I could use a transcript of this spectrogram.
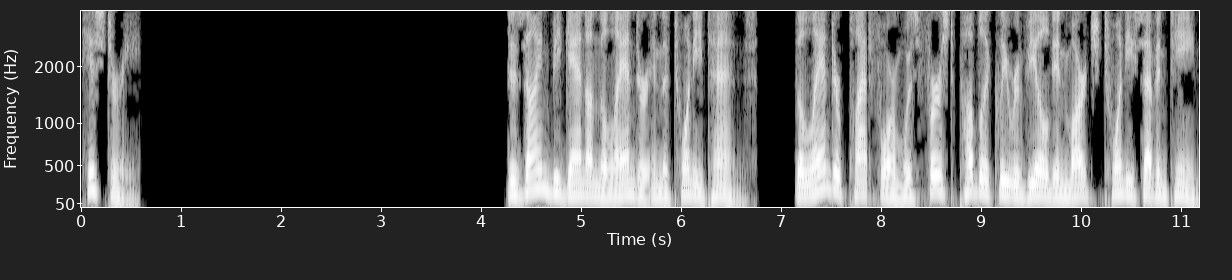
History Design began on the lander in the 2010s. The lander platform was first publicly revealed in March 2017.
